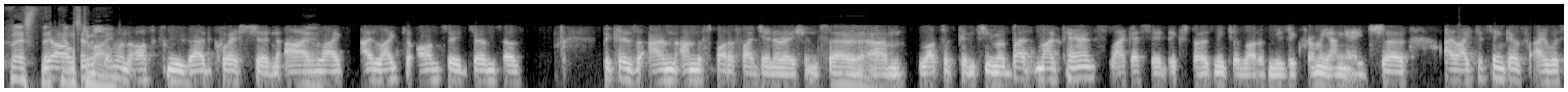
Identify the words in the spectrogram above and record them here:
First that yeah, comes to mind. someone asks me that question, I'm Yeah. like, I like to answer in terms of because I'm I'm the Spotify generation, so um, lots of consumer. But my parents, like I said, exposed me to a lot of music from a young age. So I like to think of I was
